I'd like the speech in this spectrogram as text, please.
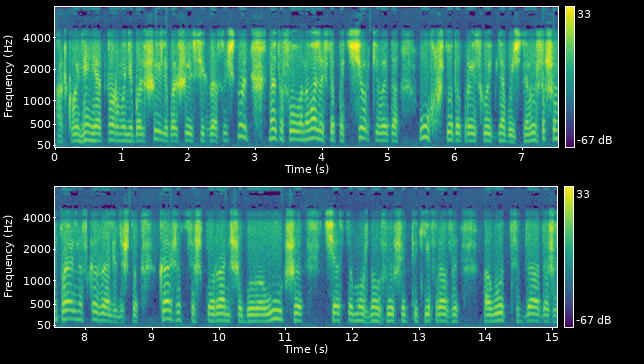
Отклонения от нормы небольшие или большие всегда существуют, но это слово аномалия всегда подчеркивает, да, ух, что-то происходит необычное. Вы совершенно правильно сказали, да, что кажется, что раньше было лучше, часто можно услышать такие фразы, а вот, да, даже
